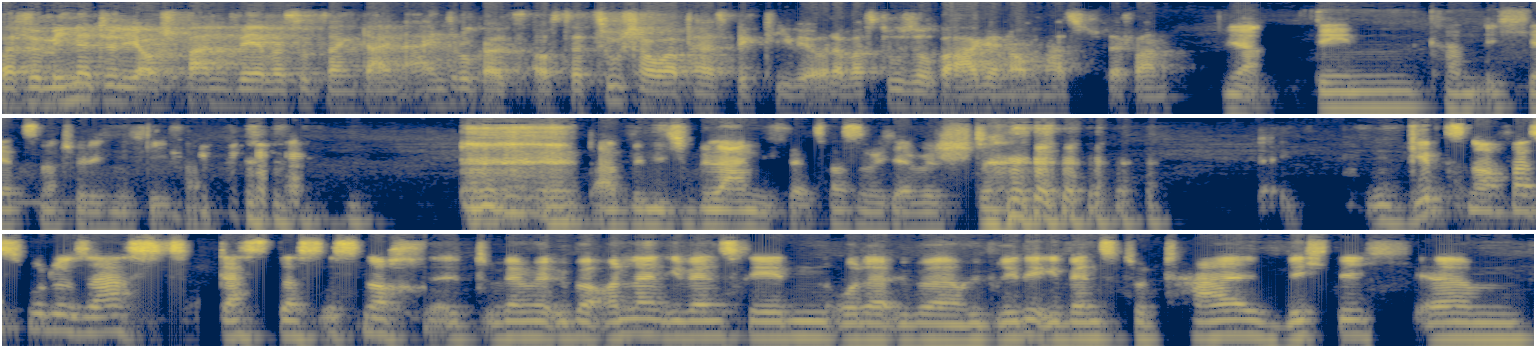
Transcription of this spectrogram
Was für mich natürlich auch spannend wäre, was sozusagen dein Eindruck als, aus der Zuschauerperspektive oder was du so wahrgenommen hast, Stefan. Ja, den kann ich jetzt natürlich nicht liefern. da bin ich blank, jetzt hast du mich erwischt. Gibt's noch was, wo du sagst, dass das ist noch, wenn wir über Online-Events reden oder über hybride Events, total wichtig? Ähm,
